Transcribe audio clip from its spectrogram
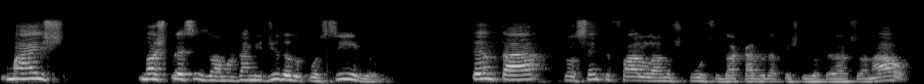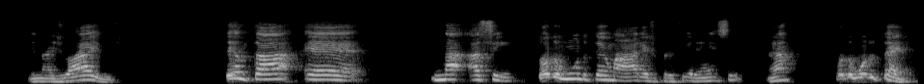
mas nós precisamos, na medida do possível, tentar, eu sempre falo lá nos cursos da Casa da Pesquisa Operacional e nas lives, tentar, é, na, assim, todo mundo tem uma área de preferência, né? Todo mundo tem.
